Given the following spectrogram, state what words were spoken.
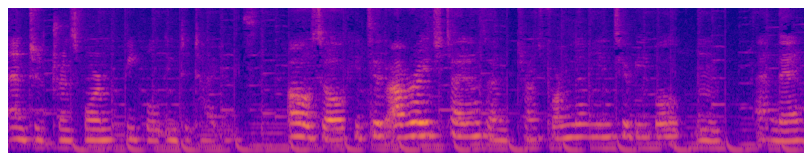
and to transform people into titans. Oh, so he took average titans and transformed them into people, Mm, and then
